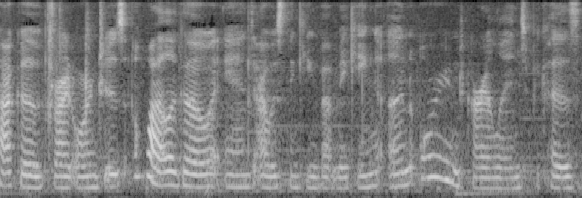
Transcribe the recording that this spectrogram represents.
Pack of dried oranges a while ago and I was thinking about making an orange garland because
